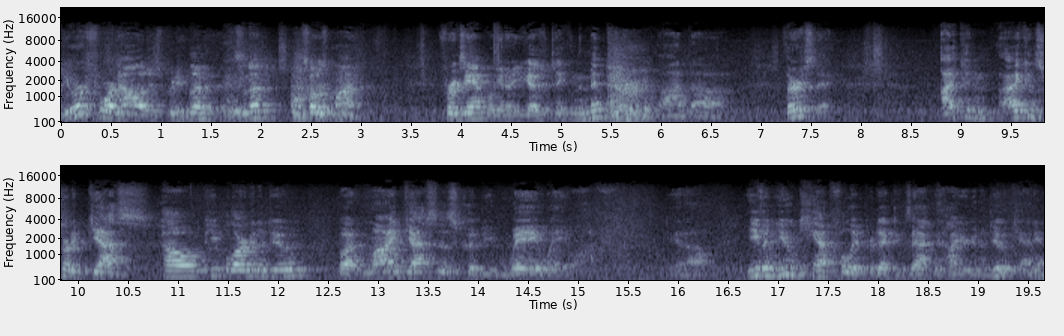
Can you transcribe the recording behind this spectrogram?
your foreknowledge is pretty limited, isn't it? So is mine. For example, you know, you guys are taking the midterm on uh, Thursday. I can I can sort of guess how people are going to do, but my guesses could be way way off. You know, even you can't fully predict exactly how you're going to do, can you?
